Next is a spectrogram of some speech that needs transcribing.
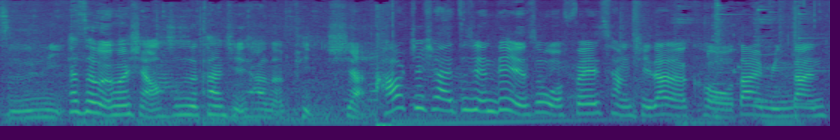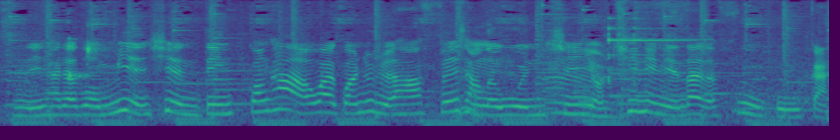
紫米。下次我也会想要试试看其他的品相。好，接下来这间店也是我非常期待的口袋名单之一，它叫做面线丁。光看它的外观就觉得它非常的温馨，有七零年代的复古感。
